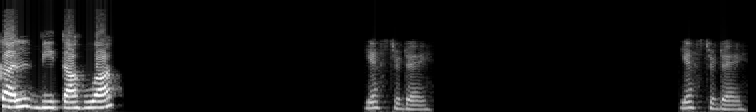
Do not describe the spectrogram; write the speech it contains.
कल बीता हुआ yesterday, yesterday,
